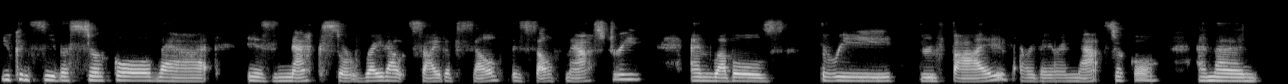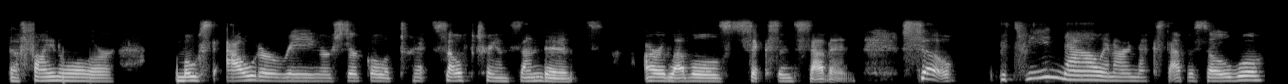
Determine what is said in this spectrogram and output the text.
You can see the circle that is next or right outside of self is self mastery and levels three through five are there in that circle. And then the final or most outer ring or circle of tra- self transcendence are levels six and seven. So between now and our next episode, we'll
